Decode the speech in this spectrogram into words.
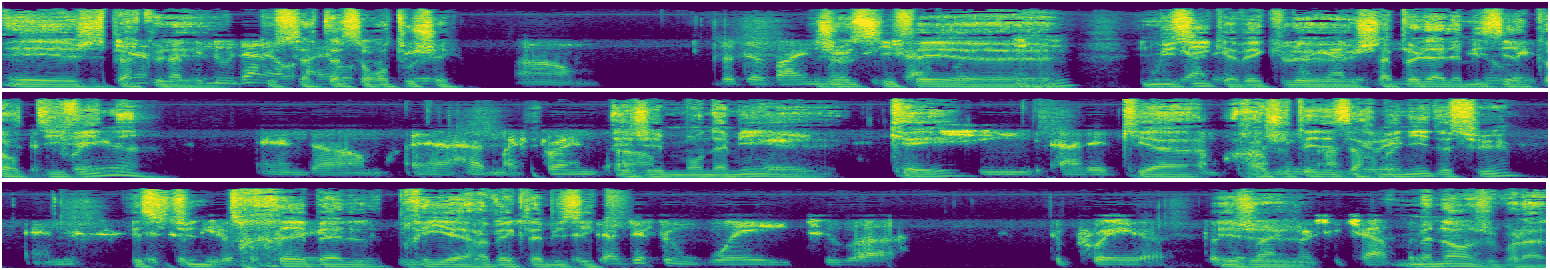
Et j'espère que, certains seront touchés. Um, j'ai aussi fait euh, mm-hmm. une musique avec le chapelet à la miséricorde divine. Um, Et j'ai um, mon ami Kay qui a rajouté des harmonies dessus. Et c'est une très belle prière avec la musique. Et je, maintenant, je, voilà,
